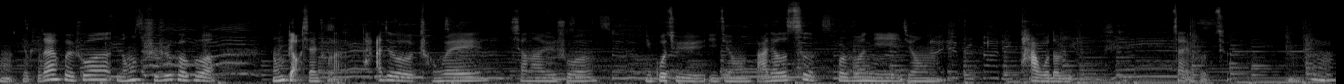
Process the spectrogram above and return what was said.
嗯，也不再会说能时时刻刻能表现出来，它就成为相当于说你过去已经拔掉的刺，或者说你已经踏过的路，再也回不去了。嗯。嗯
